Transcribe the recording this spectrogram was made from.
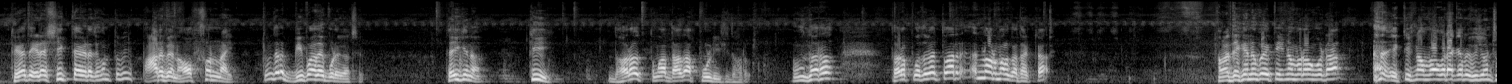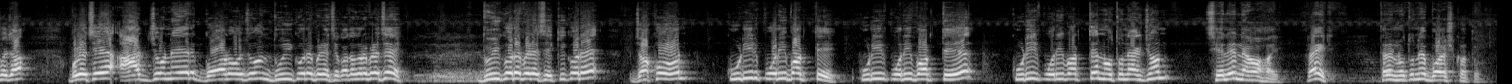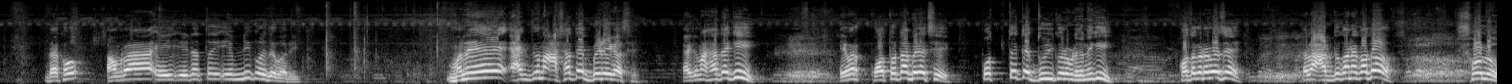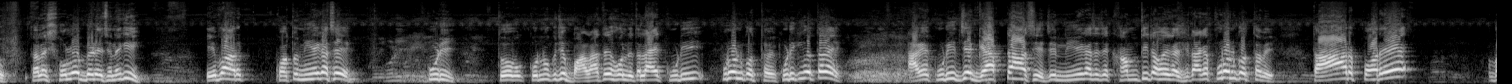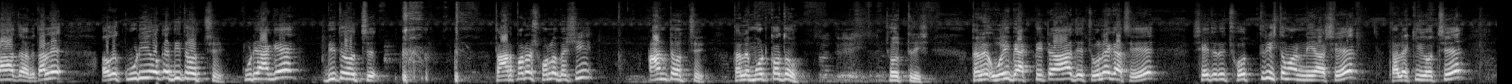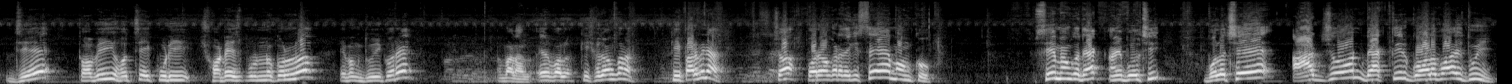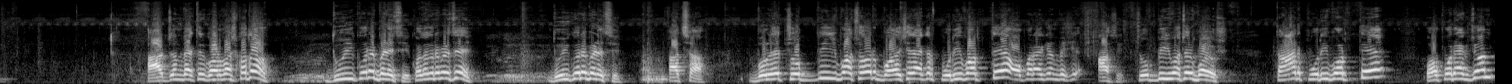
ঠিক আছে, এটা শিখতে হবে। এটা যখন তুমি পারবে না অপশন নাই, তুমি তাহলে বিপদে পড়ে গেছে। তাই কি না? কি? ধরো তোমার দাদা পুলিশ, ধরো। ধরো ধরো প্রথমে তোমার নর্মাল কথা একটা। আমরা দেখে নেব একত্রিশ নম্বর অঙ্কটা। একত্রিশ নম্বর অঙ্কটা একেবারে ভীষণ সোজা। বলেছে আটজনের গড় ওজন দুই করে বেড়েছে। কত করে বেড়েছে? দুই করে বেড়েছে। কি করে? যখন কুড়ির পরিবর্তে কুড়ির পরিবর্তে কুড়ির পরিবর্তে নতুন একজন ছেলে নেওয়া হয় রাইট তাহলে নতুনের বয়স কত? দেখো, আমরা এই এটা তো এমনি করে দিতে পারি। মানে একজন আশাতে বেড়ে গেছে। একজন আশাতে কি? এবার কতটা বেড়েছে? প্রত্যেকে দুই করে বেড়েছে নাকি? কত করে বেড়েছে? তাহলে আট দোকানে কত? ষোলো। তাহলে ষোলো বেড়েছে নাকি? এবার কত নিয়ে গেছে? কুড়ি। তো কোনো কিছু বাড়াতে হলে তাহলে আগে কুড়ি পূরণ করতে হবে। কুড়ি কি করতে হবে? আগে কুড়ির যে গ্যাপটা আছে, যে নিয়ে গেছে, যে খামতিটা হয়ে গেছে, সেটা আগে পূরণ করতে হবে। তারপরে বাড়াতে হবে। তাহলে ওকে কুড়ি ওকে দিতে হচ্ছে। কুড়ি আগে দিতে হচ্ছে। তারপরে ষোলো বেশি আনতে হচ্ছে। তাহলে মোট কত? ছত্রিশ। তাহলে ওই ব্যক্তিটা যে চলে গেছে, সে যদি ছত্রিশ তোমার নিয়ে আসে, তাহলে কি হচ্ছে? যে তবেই হচ্ছে এই কুড়ি শর্টেজ পূর্ণ করল এবং দুই করে বাড়ালো। এর বলো, কি সোজা অঙ্ক না? কি পারবি না? চ পরে অঙ্কটা দেখি। সেম অঙ্ক। সেম অঙ্ক দেখ, আমি বলছি। বলেছে, আটজন ব্যক্তির গড় বয়স দুই। আটজন ব্যক্তির গড় বয়স কত? দুই করে বেড়েছে। কত করে বেড়েছে? দুই করে বেড়েছে। আচ্ছা বলে চব্বিশ বছর বয়সের একের পরিবর্তে অপর একজন বেশি আসে। চব্বিশ বছর বয়স, তার পরিবর্তে অপর একজন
